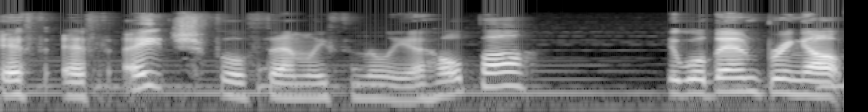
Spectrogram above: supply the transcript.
FFH for Family Familiar Helper. It will then bring up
